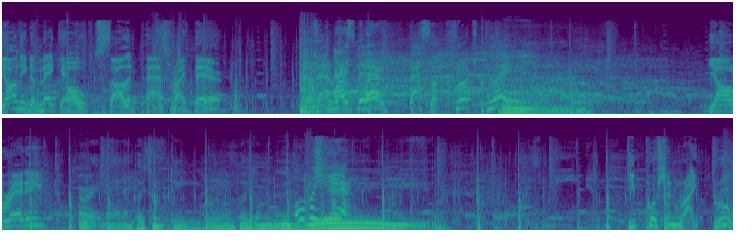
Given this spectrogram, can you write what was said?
Y'all need to make it. Oh, solid pass right there. That Nice right there, play. that's a clutch play. Hmm. Y'all ready? Alright, man. Play some D, man. Play some good Over D. here. He pushing right through.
